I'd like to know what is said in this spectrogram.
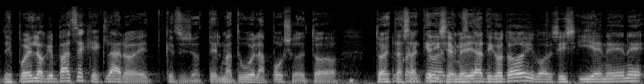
Después lo que pasa es que, claro, eh, qué sé yo, Telma tuvo el apoyo de todo, todas estas actrices, actrices. mediático, todo, y vos decís, INN,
